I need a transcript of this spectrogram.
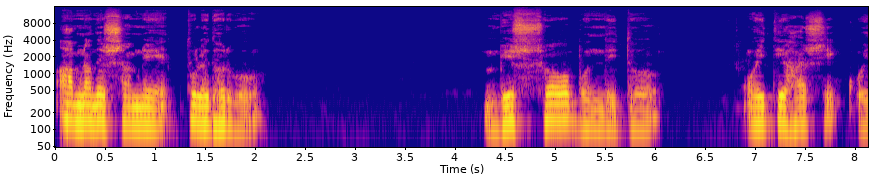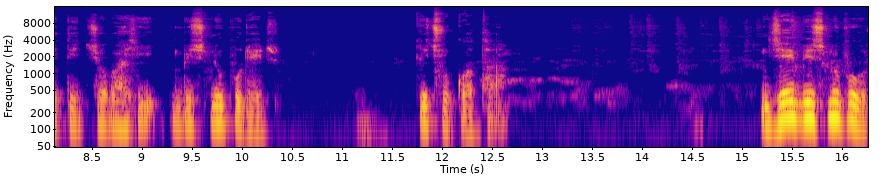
আপনাদের সামনে তুলে ধরব বিশ্ববন্দিত ঐতিহাসিক ঐতিহ্যবাহী বিষ্ণুপুরের কিছু কথা। যে বিষ্ণুপুর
